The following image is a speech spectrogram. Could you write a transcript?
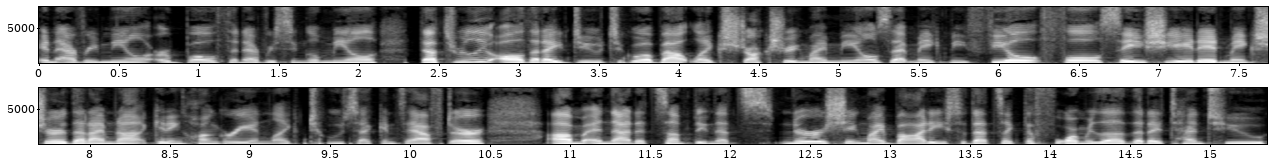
in every meal or both in every single meal. That's really all that I do to go about like structuring my meals that make me feel full, satiated, make sure that I'm not getting hungry in like two seconds after, um, and that it's something that's nourishing my body. So that's like the formula that I tend to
